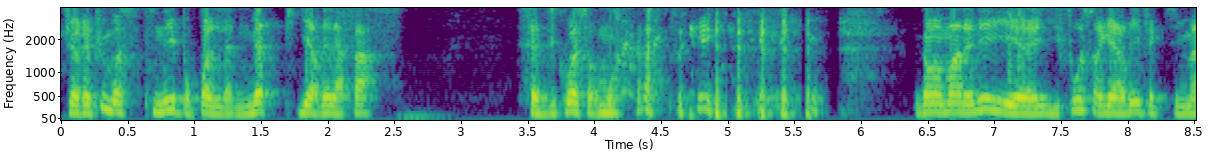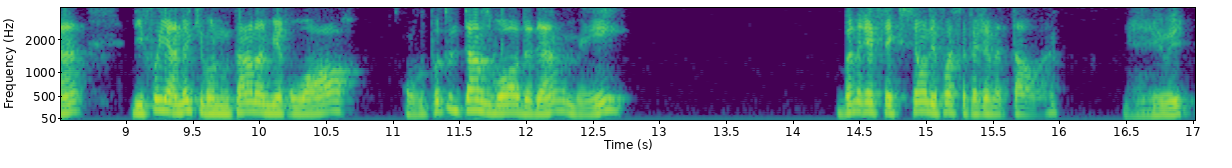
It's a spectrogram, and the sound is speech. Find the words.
j'aurais pu m'ostiner pour pas l'admettre puis garder la face. Ça dit quoi sur moi? à un moment donné, il, faut se regarder effectivement. Des fois, il y en a qui vont nous tendre un miroir. On ne veut pas tout le temps se voir dedans, mais bonne réflexion, des fois, ça ne fait jamais de tort. Hein? Eh oui.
